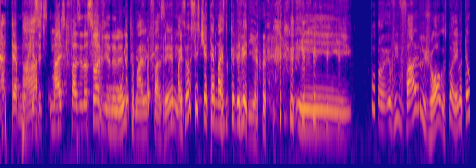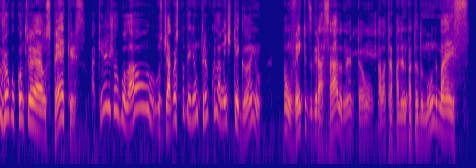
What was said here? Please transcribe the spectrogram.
Até porque Nossa. você tinha mais que fazer da sua vida, né? muito mais o que fazer, mas eu assisti até mais do que eu deveria. E pô, eu vi vários jogos, por exemplo, até o jogo contra os Packers. Aquele jogo lá, os Jaguars poderiam tranquilamente ter ganho. Um vento desgraçado, né? Então tava atrapalhando pra todo mundo, mas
